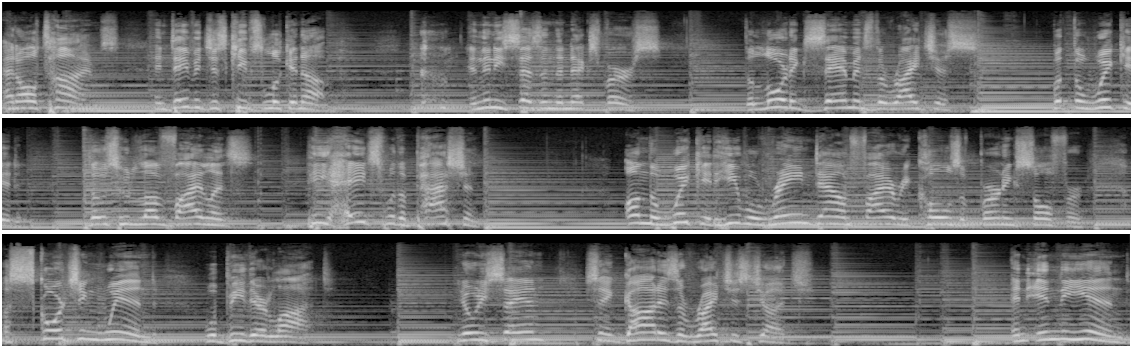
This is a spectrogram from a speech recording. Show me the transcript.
at all times. And David just keeps looking up. and then he says in the next verse, the Lord examines the righteous, but the wicked, those who love violence, he hates with a passion. On the wicked, he will rain down fiery coals of burning sulfur. A scorching wind will be their lot. You know what he's saying? He's saying God is a righteous judge. And in the end,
